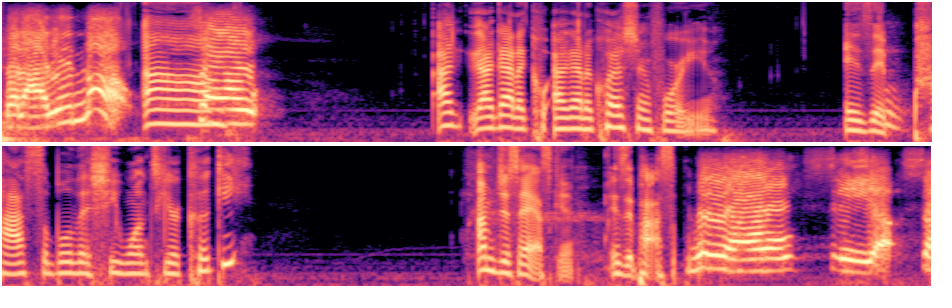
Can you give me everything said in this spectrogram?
but I didn't know. Um, so I, I got a I got a question for you. Is Hmm. it possible that she wants your cookie? I'm just asking. Is it possible? well, see, so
